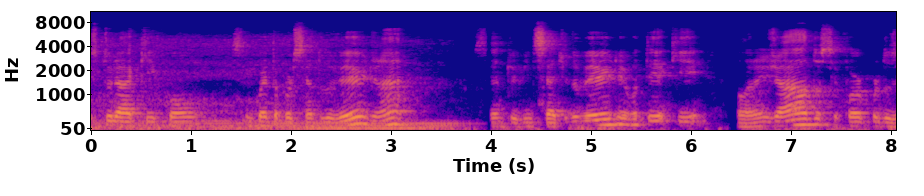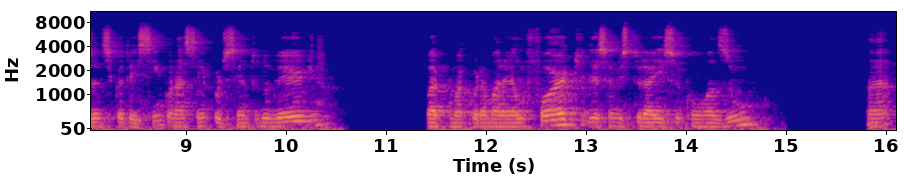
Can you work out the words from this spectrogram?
misturar aqui com 50% do verde, né? 127 do verde, eu vou ter aqui alaranjado, se for por 255, né? 100% do verde, vai para uma cor amarelo forte, deixa eu misturar isso com azul, né?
